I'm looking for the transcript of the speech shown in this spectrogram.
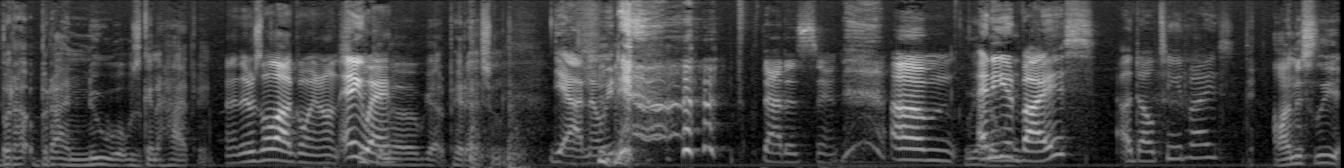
but I, but I knew what was gonna happen. And there was a lot going on. Anyway, of, we gotta pay that soon. yeah, no, we do. that is soon. Um, any advice? Adulting advice? Honestly,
